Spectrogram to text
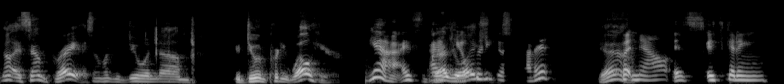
No, it sounds great. It sounds like you're doing um you're doing pretty well here. Yeah, I, I feel pretty good about it. Yeah. But now it's it's getting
